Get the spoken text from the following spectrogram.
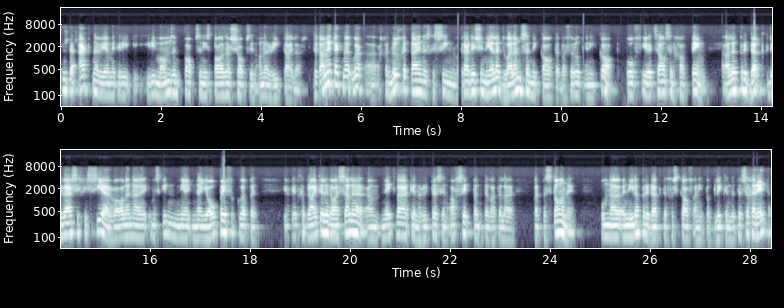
interact nou weer met hierdie hierdie moms and pops en hierdie bazaar shops en ander retailers. Dan het ek nou ook uh, genoeg getuienis gesien tradisionele dwelmsyndikaate byvoorbeeld in die Kaap of jy weet selfs in Gauteng hulle produk diversifiseer waar hulle nou miskien na Joppe verkoop het. Jy weet gebruik hulle daai selfe um, netwerke en roetes en afsetpunte wat hulle wat bestaan het om nou 'n nuwe produk te verskaf aan die publiek en dit is sigarette.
